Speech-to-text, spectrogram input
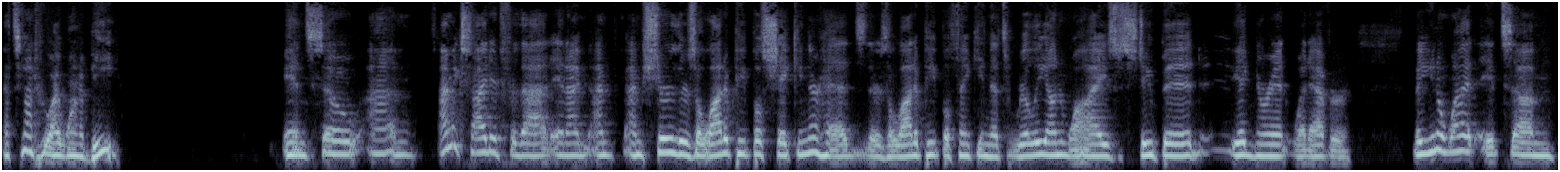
that's not who I want to be. And so um, I'm excited for that, and I'm I'm I'm sure there's a lot of people shaking their heads. There's a lot of people thinking that's really unwise, stupid, ignorant, whatever. But you know what? It's um,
